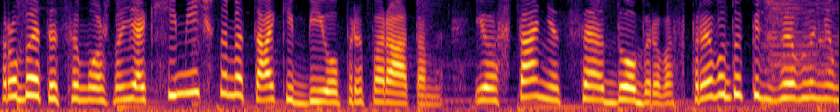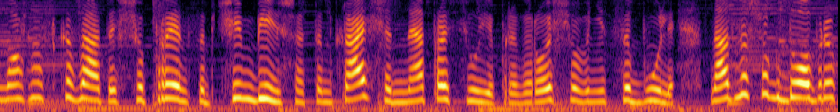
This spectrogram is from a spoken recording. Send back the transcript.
Робити це можна як хімічними, так і біопрепаратами. І останнє це добрива. З приводу підживлення можна сказати, що принцип чим більше, тим краще не працює при вирощуванні цибулі. Надлишок добрив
